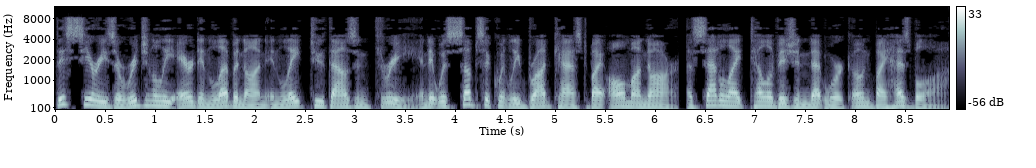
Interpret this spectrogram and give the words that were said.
This series originally aired in Lebanon in late 2003 and it was subsequently broadcast by Al Manar, a satellite television network owned by Hezbollah.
